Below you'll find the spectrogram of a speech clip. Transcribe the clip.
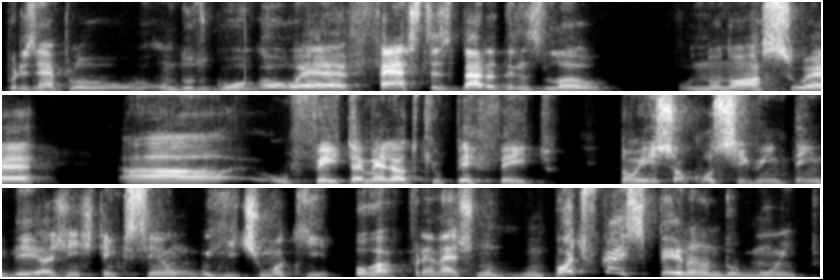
por exemplo, um dos Google é fast is better than slow. No nosso é uh, o feito é melhor do que o perfeito. Então, isso eu consigo entender. A gente tem que ser um ritmo aqui, porra, frenético. Não, não pode ficar esperando muito.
